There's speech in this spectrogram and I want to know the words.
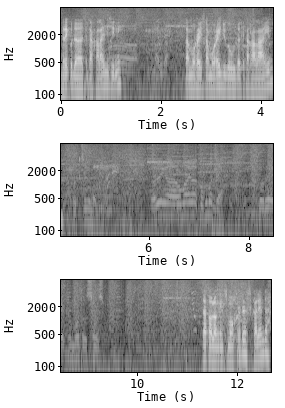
Drake udah kita kalahin di sini. Samurai-samurai juga udah kita kalahin. Kita tolongin smoker dah sekalian dah.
